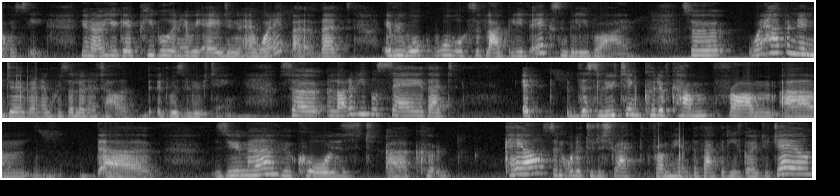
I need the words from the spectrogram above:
obviously you know you get people in every age and, and whatever that every walk all walks of life believe x and believe y. So what happened in durban and kwazulu-natal it, it was looting. So a lot of people say that it this looting could have come from um, uh, Zuma, who caused uh, chaos in order to distract from him the fact that he's going to jail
